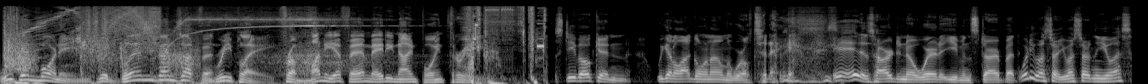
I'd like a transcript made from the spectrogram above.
Weekend mornings with Glenn Van Zutphen. Replay from Money FM 89.3. Steve Okun, we got a lot going on in the world today. it is hard to know where to even start, but where do you want to start? You want to start in the U.S.?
